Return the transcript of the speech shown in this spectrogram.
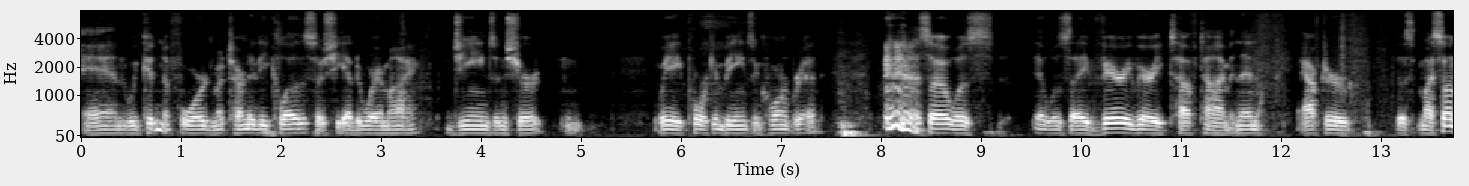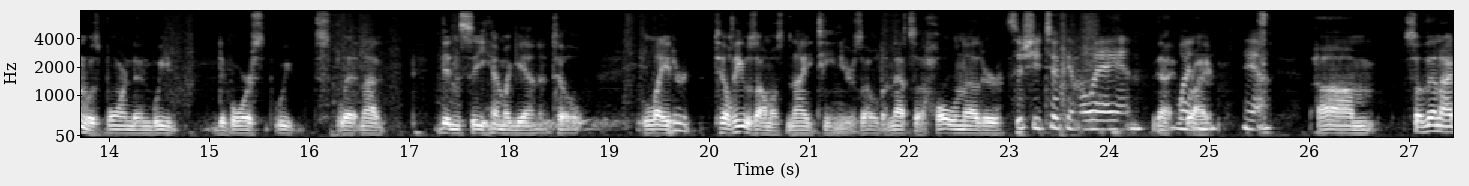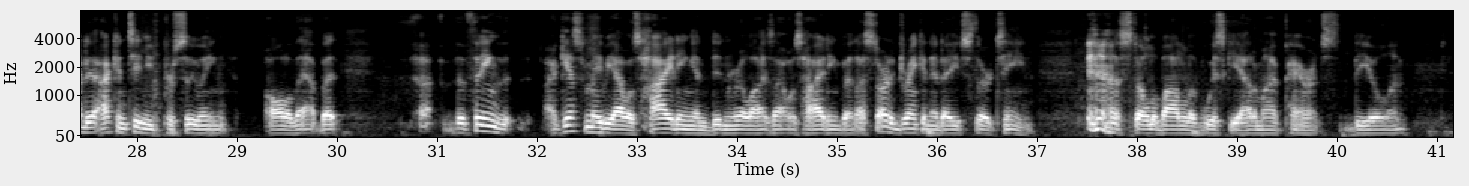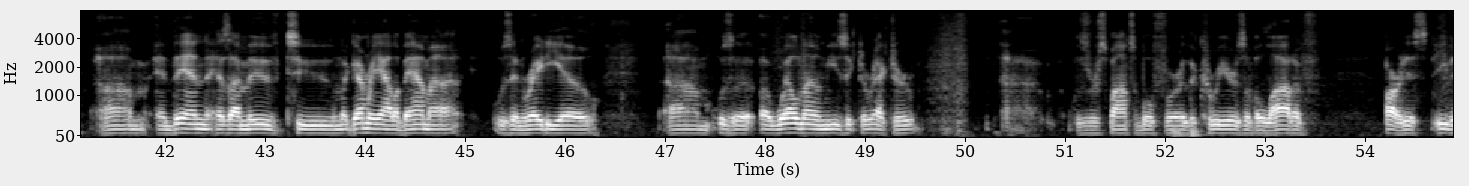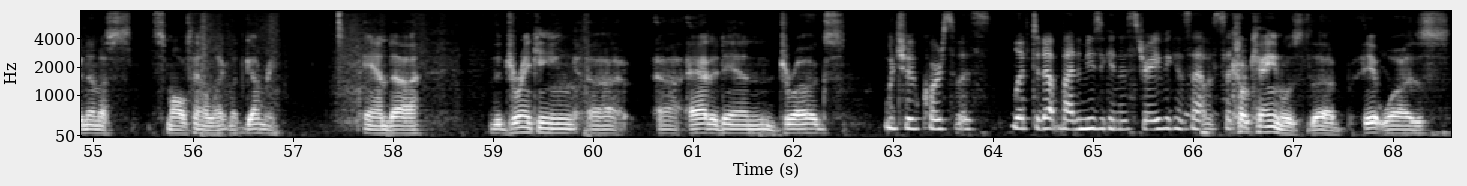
and we couldn't afford maternity clothes, so she had to wear my jeans and shirt. And we ate pork and beans and cornbread, so it was it was a very very tough time. And then after this, my son was born, then we divorced, we split, and I didn't see him again until later, till he was almost 19 years old, and that's a whole nother. So she took him away and Yeah, went, right. Yeah. so then I, did, I continued pursuing all of that. But uh, the thing that I guess maybe I was hiding and didn't realize I was hiding, but I started drinking at age 13. I stole a bottle of whiskey out of my parents' deal. And, um, and then as I moved to Montgomery, Alabama, was in radio, um, was a, a well known music director, uh, was responsible for the careers of a lot of artists, even in a s- small town like Montgomery. And uh, the drinking uh, uh, added in drugs. Which of course was lifted up by the music industry because that was such a Cocaine was the, it was,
